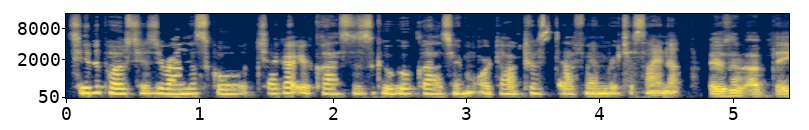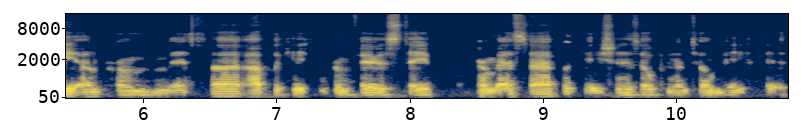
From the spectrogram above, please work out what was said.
See the posters around the school, check out your class's Google Classroom, or talk to a staff member to sign up. There's an update on PROMESA application from Ferris State. PROMESA application is open until May 5th.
